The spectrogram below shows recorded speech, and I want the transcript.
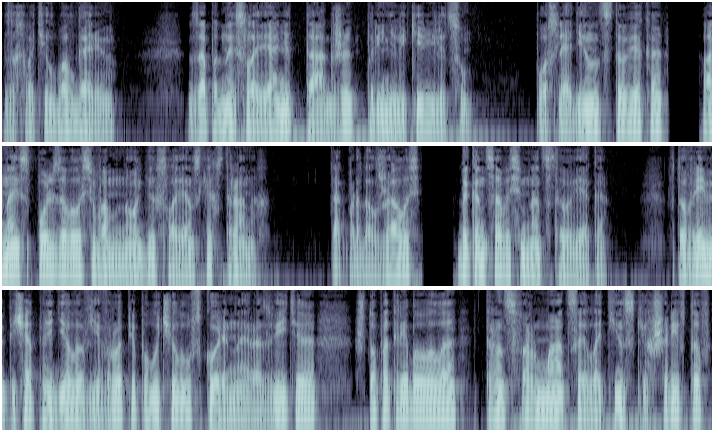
захватил Болгарию. Западные славяне также приняли кириллицу. После XI века она использовалась во многих славянских странах. Так продолжалось до конца XVIII века. В то время печатное дело в Европе получило ускоренное развитие, что потребовало трансформации латинских шрифтов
